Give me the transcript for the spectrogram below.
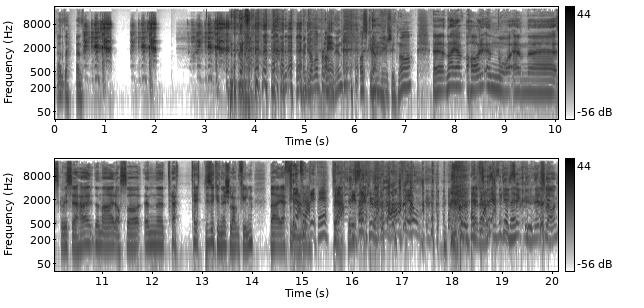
Vent, vent. Men hva var planen din? Å skremme livskiten av? da? Eh, nei, jeg har en, nå en uh, Skal vi se her. Den er altså en uh, 30 30 sekunders lang film der jeg filmer 30. 30 sekunder lang film! Eh, 30 sekunder. sekunders lang.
